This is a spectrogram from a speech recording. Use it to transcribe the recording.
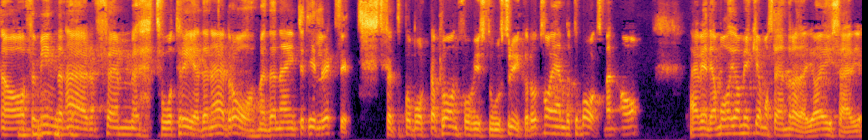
Ja, för min den här 5-2-3, den är bra, men den är inte tillräckligt. För på bortaplan får vi storstryk och då tar jag ändå tillbaka. Men ja, jag, vet inte, jag, må, jag har mycket jag måste ändra där. Jag är så här,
